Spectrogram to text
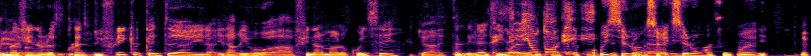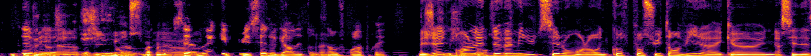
Imagine euh, le stress du flic quand euh, il, il arrive au- à finalement le coincer. Tu as déjà été ouais, Oui, c'est long, c'est vrai que c'est long. Ouais. Mais putain, mais euh, mais, courser euh, un mec et puis essaie de garder ton sang-froid après. Déjà une branlette de 20 minutes, c'est long. Alors une course poursuite en ville avec un- une Mercedes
